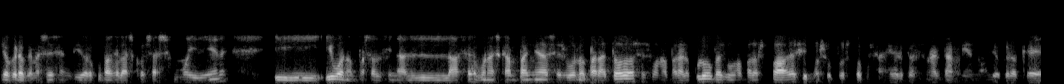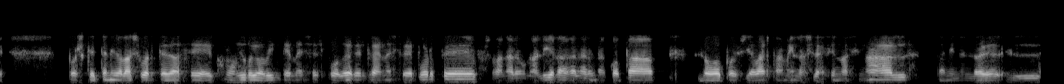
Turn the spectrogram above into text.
yo creo que en ese sentido el club hace las cosas muy bien y, y, bueno, pues al final hacer buenas campañas es bueno para todos, es bueno para el club, es bueno para los jugadores y por supuesto pues a nivel personal también, ¿no? Yo creo que pues que he tenido la suerte de hace, como digo yo, 20 meses poder entrar en este deporte, pues ganar una liga, ganar una copa, luego pues llevar también la selección nacional, también el,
